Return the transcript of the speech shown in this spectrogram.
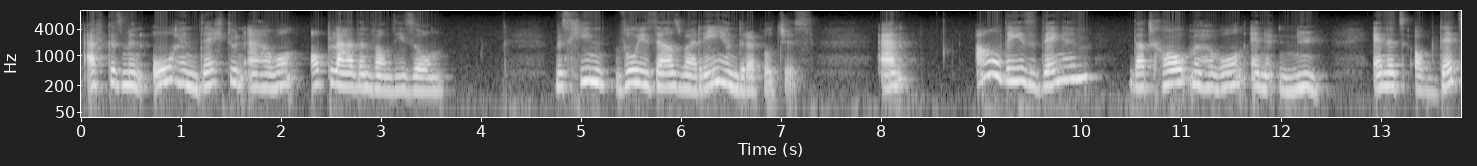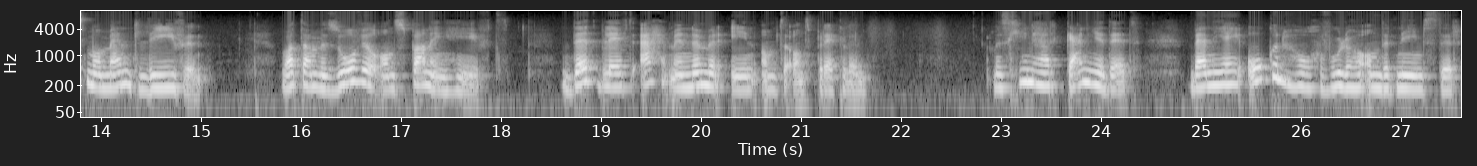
Even mijn ogen dicht doen en gewoon opladen van die zon. Misschien voel je zelfs wat regendruppeltjes. En al deze dingen, dat houdt me gewoon in het nu. In het op dit moment leven. Wat dan me zoveel ontspanning heeft. Dit blijft echt mijn nummer 1 om te ontprikkelen. Misschien herken je dit. Ben jij ook een hooggevoelige onderneemster?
